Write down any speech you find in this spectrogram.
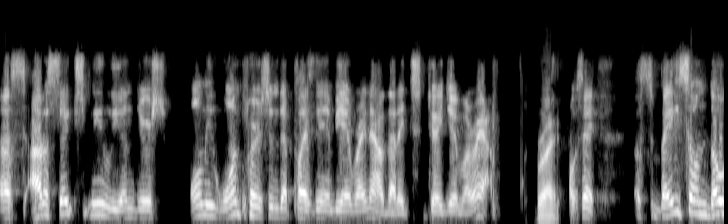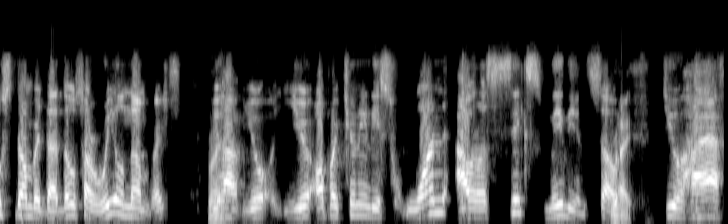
uh, out of six million, there's only one person that plays the NBA right now. That it's JJ Barea. Right. I'll say, so based on those numbers, that those are real numbers. Right. You have your your opportunity is one out of six million. So Right. You have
